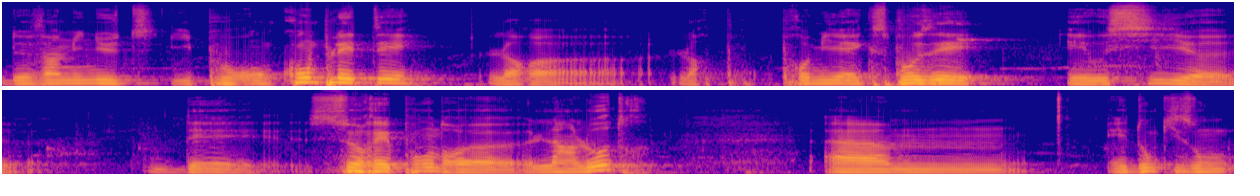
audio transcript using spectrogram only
de 20 minutes, ils pourront compléter leur, leur premier exposé et aussi euh, se répondre euh, l'un l'autre. Euh, et donc ils ont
